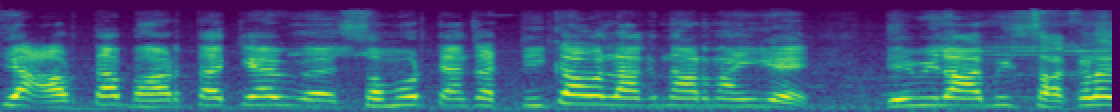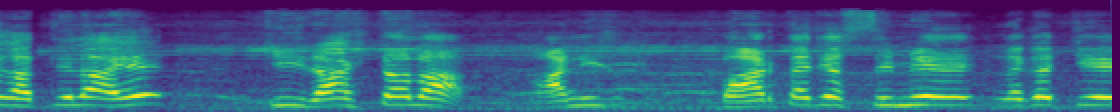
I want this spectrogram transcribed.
ते आता भारताच्या समोर त्यांचा टिकाव लागणार नाही आहे देवीला आम्ही साकडं घातलेलं आहे की राष्ट्राला आणि भारताच्या सीमेलगत जे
